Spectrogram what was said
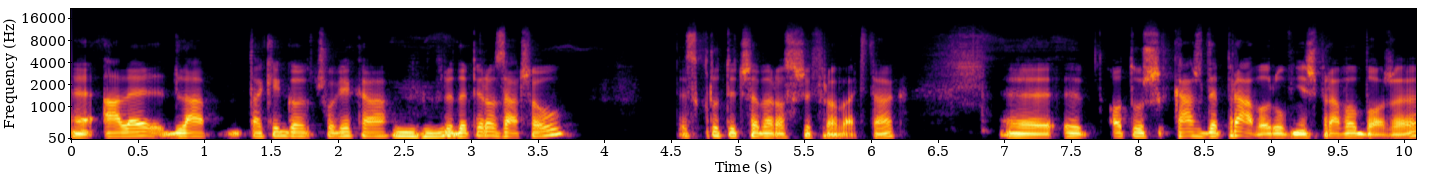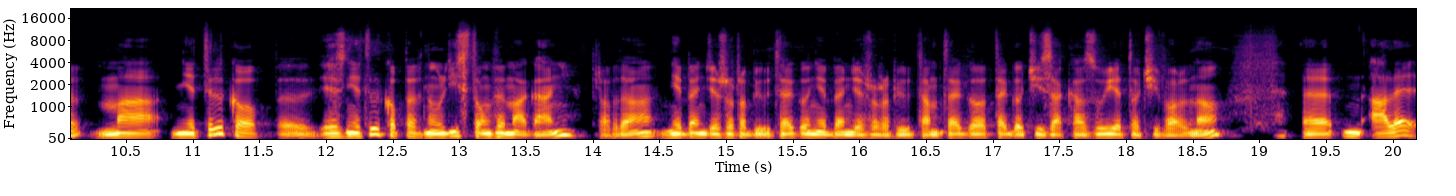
E, Ale dla takiego człowieka, który dopiero zaczął, te skróty trzeba rozszyfrować, tak? E, e, Otóż każde prawo, również prawo Boże, ma nie tylko, e, jest nie tylko pewną listą wymagań, prawda? Nie będziesz robił tego, nie będziesz robił tamtego, tego ci zakazuje, to ci wolno, ale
